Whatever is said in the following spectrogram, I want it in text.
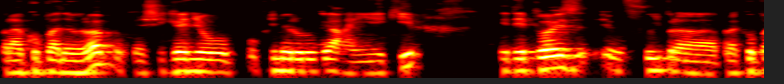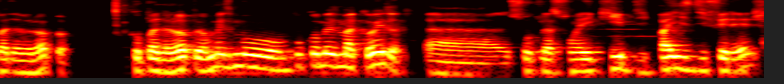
para a Copa da Europa, que a gente ganhou o primeiro lugar em equipe, e depois eu fui para para a Copa da Europa Copa da Europa é o mesmo, um pouco a mesma coisa, uh, só que são equipes de países diferentes,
